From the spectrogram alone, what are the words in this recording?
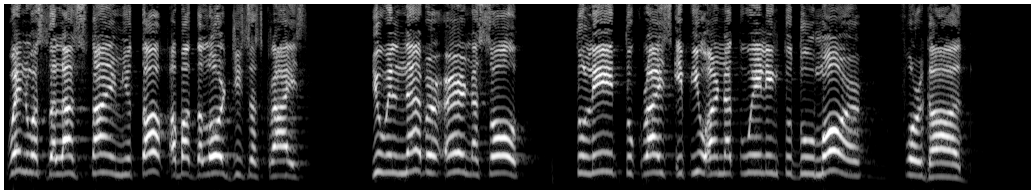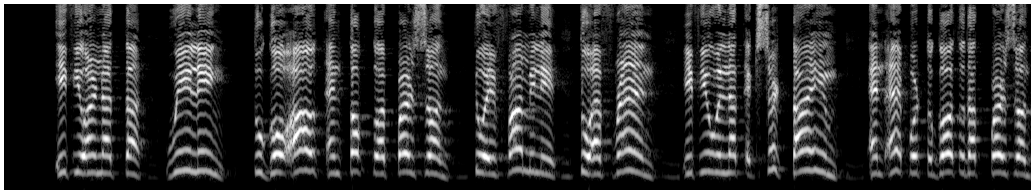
When was the last time you talked about the Lord Jesus Christ? You will never earn a soul to lead to Christ if you are not willing to do more for God. If you are not uh, willing to go out and talk to a person to a family, to a friend, if you will not exert time and effort to go to that person,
